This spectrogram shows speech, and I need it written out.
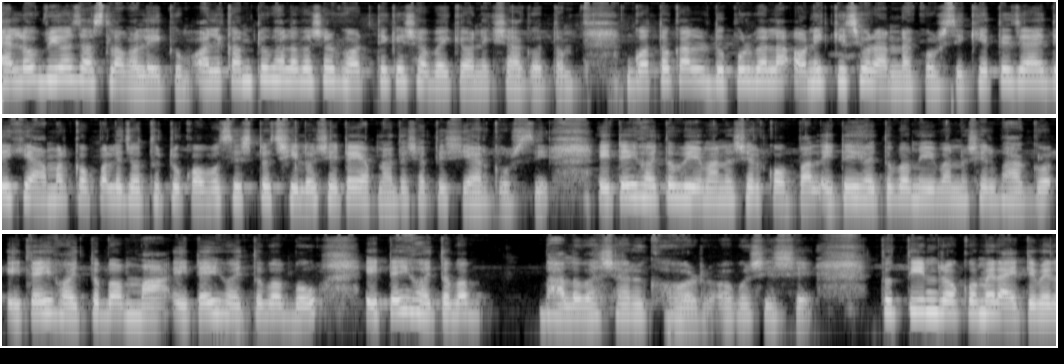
হ্যালো বিয়জ আসসালামু আলাইকুম। ওয়েলকাম টু ভালোবাসার ঘর থেকে সবাইকে অনেক স্বাগতম। গতকাল দুপুরবেলা অনেক কিছু রান্না করছি। খেতে যায় দেখি আমার কপালে যতটুকু অবশিষ্ট ছিল সেটাই আপনাদের সাথে শেয়ার করছি। এটাই হয়তো মেয়ে মানুষের কপাল, এটাই হয়তো বা মেয়ে মানুষের ভাগ্য, এটাই হয়তো বা মা, এটাই হয়তো বা বউ, এটাই হয়তো বা ভালোবাসার ঘর অবশেষে। তো তিন রকমের আইটেমের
